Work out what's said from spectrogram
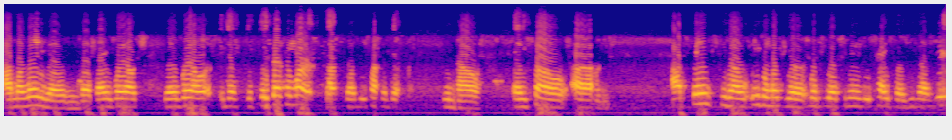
our millennials is that they will, they will, if it doesn't work, they'll, do something different, you know. And so um, I think, you know, even with your with your community paper, you know, you're,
